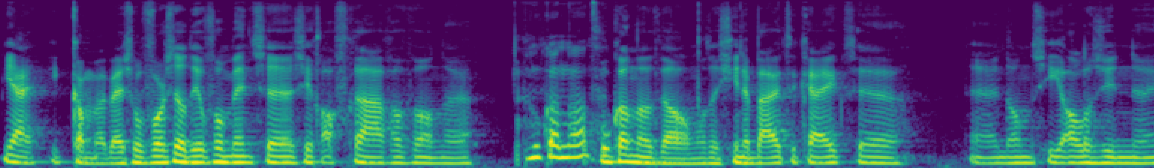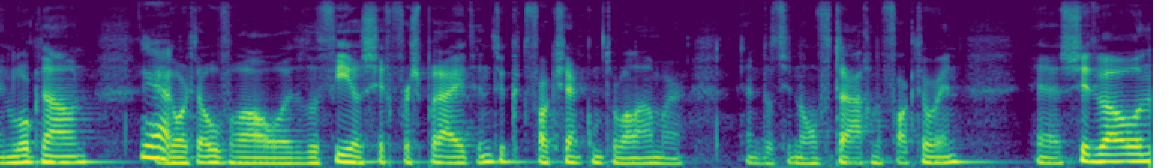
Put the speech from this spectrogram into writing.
ja, ik kan me best wel voorstellen dat heel veel mensen zich afvragen van... hoe kan dat? hoe kan dat wel? Want als je naar buiten kijkt, eh, eh, dan zie je alles in, eh, in lockdown. Je Ja. hoort overal dat het virus zich verspreidt. En natuurlijk, het vaccin komt er wel aan, maar en dat zit nog een vertragende factor in. Eh, het zit wel een,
